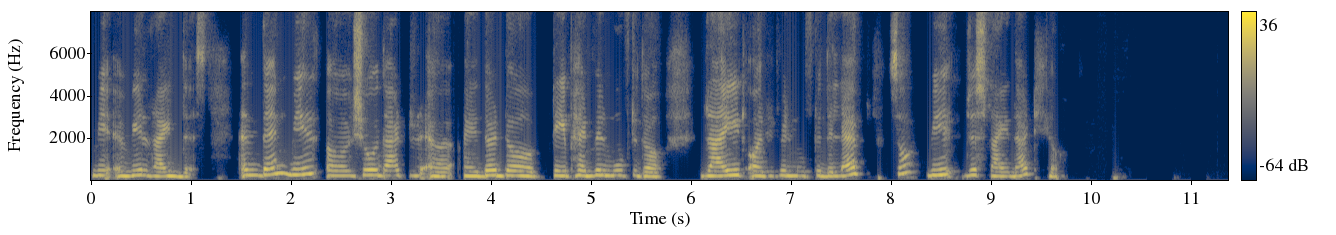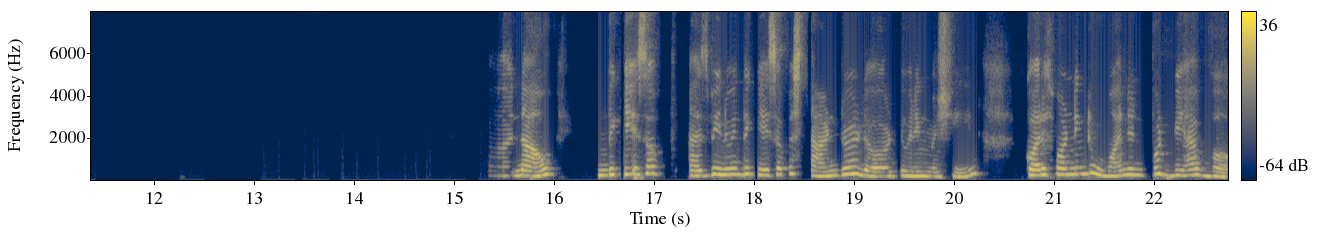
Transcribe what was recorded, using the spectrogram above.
we, we'll write this. And then we'll uh, show that uh, either the tape head will move to the right or it will move to the left. So we just write that here. Now, in the case of, as we know, in the case of a standard uh, Turing machine, corresponding to one input, we have uh,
